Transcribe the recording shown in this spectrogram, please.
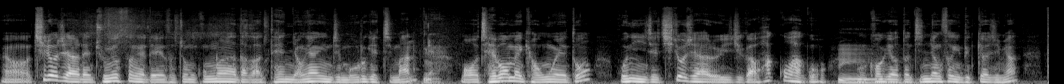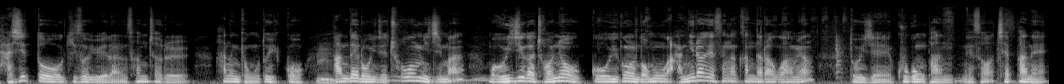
어, 치료 제한의 중요성에 대해서 좀 공론하다가 된 영향인지 모르겠지만 네. 뭐 재범의 경우에도 본인이 이제 치료 제한 의지가 확고하고 음. 거기에 어떤 진정성이 느껴지면 다시 또 기소유예라는 선처를 하는 경우도 있고 음. 반대로 이제 초음이지만 뭐 의지가 전혀 없고 이걸 너무 안일하게 생각한다라고 하면 또 이제 구공판에서 재판에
